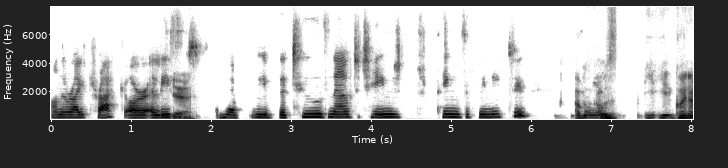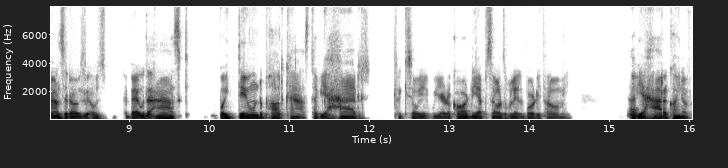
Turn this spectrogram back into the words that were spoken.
on the right track or at least Yeah. we have we've the tools now to change things if we need to I was, Yeah. I was you, you kind of answered. I was, I was about to ask. By doing the podcast, have you had like so? You're recording the episodes of Little Birdie Told Me. Have Yeah. you oh. had a kind of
